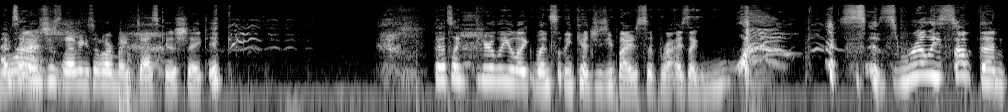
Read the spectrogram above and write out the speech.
I'm sorry, I was just laughing so hard my desk is shaking. That's like purely like when something catches you by surprise, like wow, this is really something.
